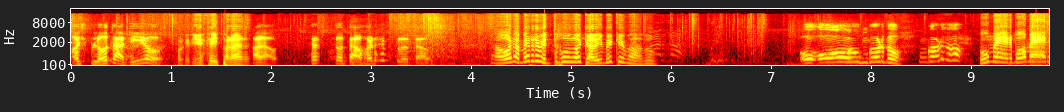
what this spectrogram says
no explota, tío. Porque tienes que disparar. Ahora, explota, ahora. Ahora me he reventado la cara y me he quemado. ¡Oh, oh! ¡Un gordo! ¡Un gordo! ¡Boomer, boomer!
